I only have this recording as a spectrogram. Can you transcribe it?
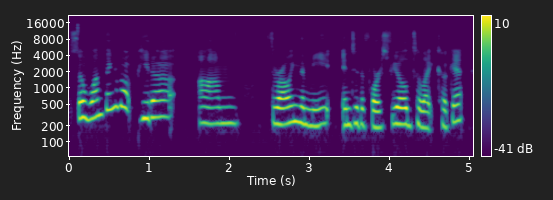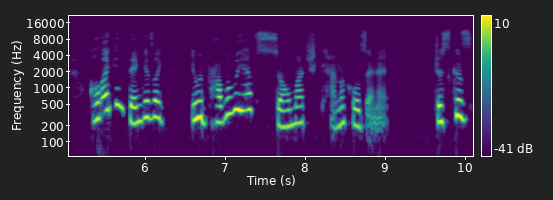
So one thing about Peeta, um, throwing the meat into the force field to like cook it, all I can think is like it would probably have so much chemicals in it, just because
